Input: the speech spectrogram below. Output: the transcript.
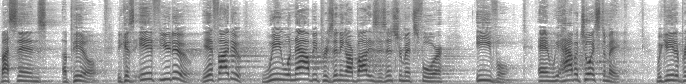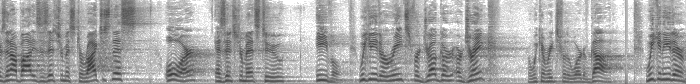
by sin's appeal. Because if you do, if I do, we will now be presenting our bodies as instruments for evil. And we have a choice to make. We can either present our bodies as instruments to righteousness or as instruments to evil. We can either reach for drug or, or drink, or we can reach for the Word of God. We can either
